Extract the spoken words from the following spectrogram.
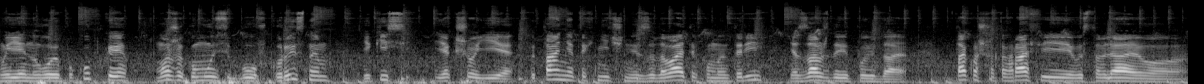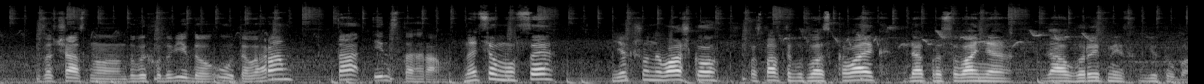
моєї нової покупки. Може комусь був корисним. Якісь, якщо є питання технічні, задавайте в коментарі, я завжди відповідаю. Також фотографії виставляю завчасно до виходу відео у Telegram та Instagram. На цьому все. Якщо не важко, поставте, будь ласка, лайк для просування для алгоритмів YouTube.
